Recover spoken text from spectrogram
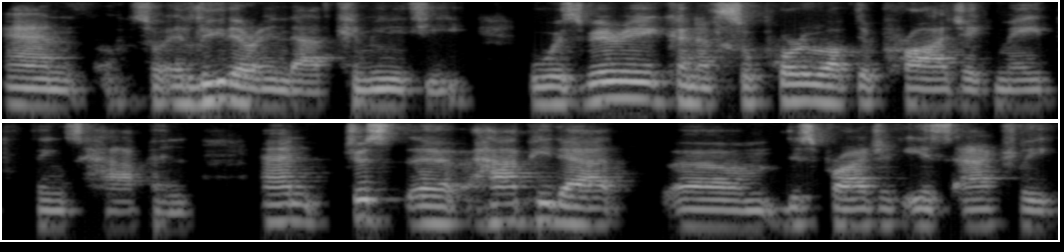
And so a leader in that community who was very kind of supportive of the project, made things happen, and just uh, happy that um, this project is actually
